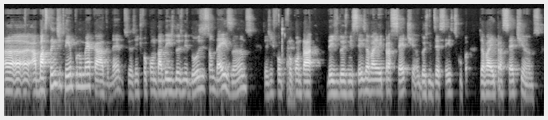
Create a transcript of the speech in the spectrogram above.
uh, há bastante tempo no mercado, né? Se a gente for contar desde 2012, são 10 anos se a gente for, for é. contar desde 2006, já vai aí para sete anos, 2016, desculpa, já vai aí para sete anos.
